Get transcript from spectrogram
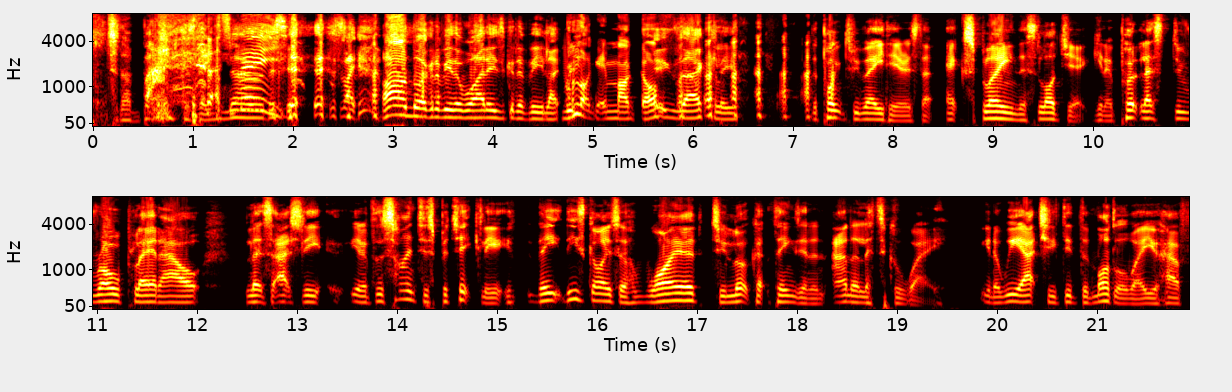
to the back because they know this- it's like oh, I'm not going to be the one who's going to be like I'm not getting mugged off. exactly. the point to be made here is that explain this logic. You know, put let's do role play it out. Let's actually, you know, for the scientists particularly, if they these guys are wired to look at things in an analytical way. You know, we actually did the model where you have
